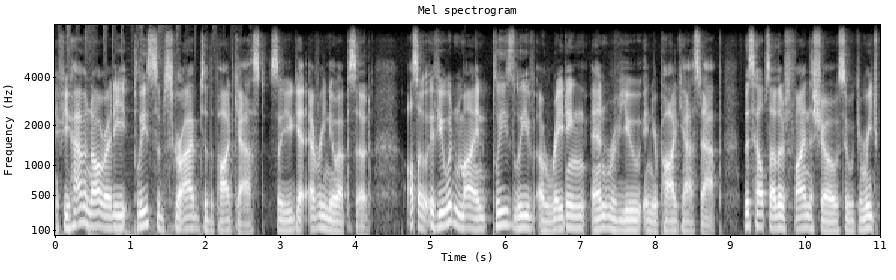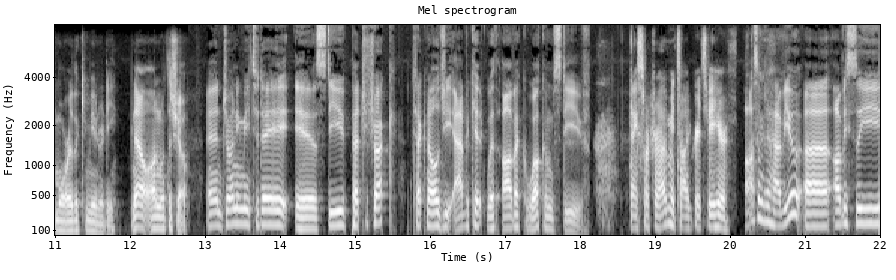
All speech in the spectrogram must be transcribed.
If you haven't already, please subscribe to the podcast so you get every new episode. Also, if you wouldn't mind, please leave a rating and review in your podcast app. This helps others find the show so we can reach more of the community. Now, on with the show. And joining me today is Steve Petryschuk technology advocate with Auvik. Welcome, Steve. Thanks so much for having me, Todd. Great to be here. Awesome to have you. Uh, obviously,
